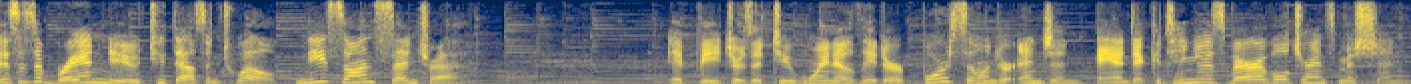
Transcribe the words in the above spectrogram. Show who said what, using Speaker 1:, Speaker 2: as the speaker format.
Speaker 1: This is a brand new 2012 Nissan Sentra. It features a 2.0-liter four-cylinder engine and a continuous variable transmission.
